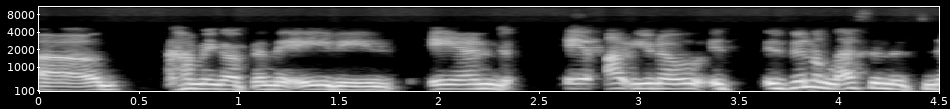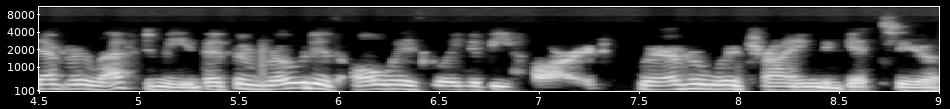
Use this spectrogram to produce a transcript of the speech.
uh, coming up in the 80s. And it, uh, you know, it's, it's been a lesson that's never left me that the road is always going to be hard wherever we're trying to get to.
